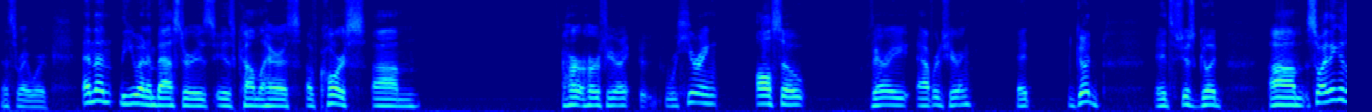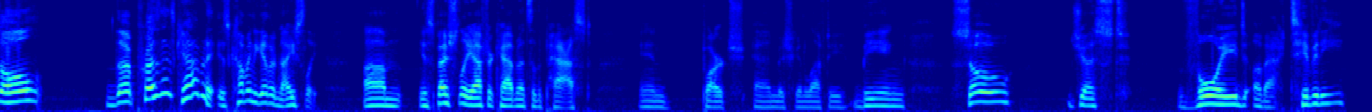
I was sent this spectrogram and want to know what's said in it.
That's the right word. And then the UN ambassador is is Kamala Harris. Of course, um, her her hearing, hearing also very average hearing. It good. It's just good. Um, so I think as a whole, the president's cabinet is coming together nicely, um, especially after cabinets of the past, and Barch and Michigan Lefty being so just void of activity,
